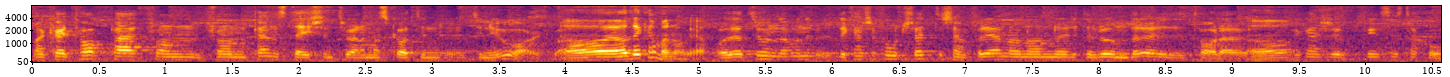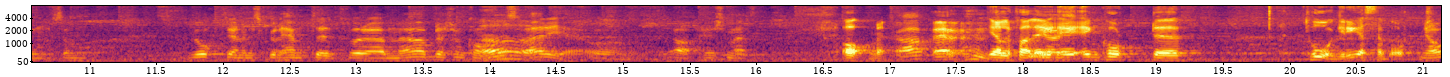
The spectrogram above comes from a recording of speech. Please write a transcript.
man kan ju ta Path från, från Penn Station tror jag när man ska till, till Newark. Va? Ja, ja, det kan man nog ja. Och jag tror om det- kanske fortsätter sen för det är någon, någon liten rundare det tar där. Ja. Det kanske finns en station som vi åkte där när vi skulle hämta ut våra möbler som kom Ah. från Sverige. Och, ja, hur som helst. Ja, men Ja, i alla fall en, en kort eh, tågresa bort. Ja.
